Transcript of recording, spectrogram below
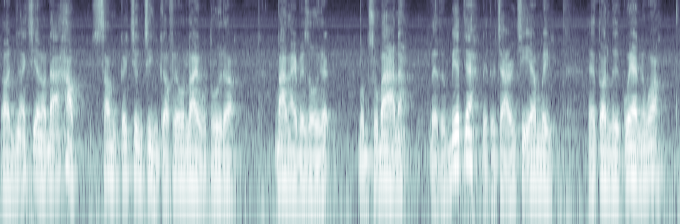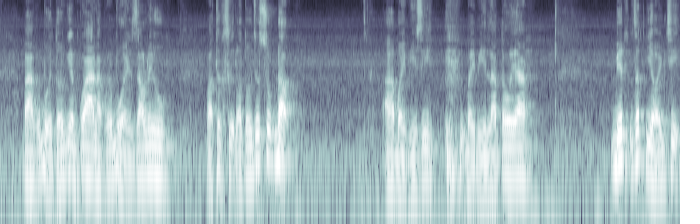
và những anh chị nào đã học xong cái chương trình cà phê online của tôi là ba ngày vừa rồi đấy bấm số 3 nào để tôi biết nhé để tôi chào anh chị em mình để toàn người quen đúng không? Và cái buổi tối ngày hôm qua là cái buổi giao lưu và thực sự là tôi rất xúc động. À, bởi vì gì? Bởi vì là tôi à, biết rất nhiều anh chị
